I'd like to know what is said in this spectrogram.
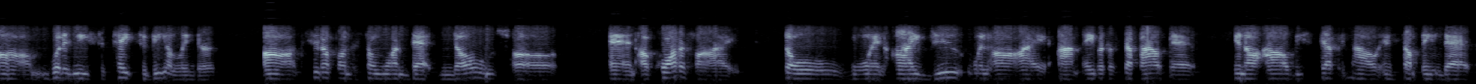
um, what it needs to take to be a leader. Uh, sit up under someone that knows uh, and are qualified. So when I do, when I I'm able to step out there, you know, I'll be stepping out in something that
